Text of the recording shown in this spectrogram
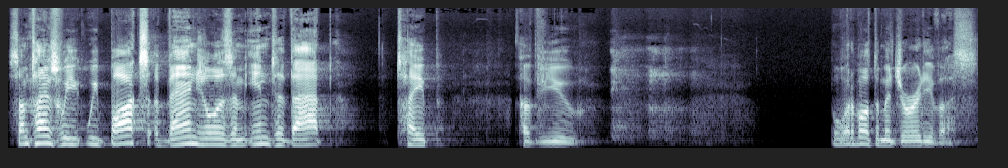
Sometimes we, we box evangelism into that type of view. But what about the majority of us?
